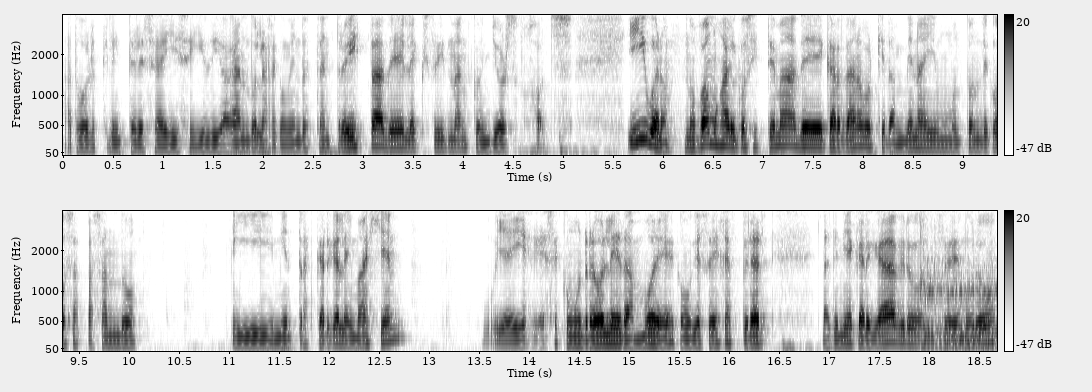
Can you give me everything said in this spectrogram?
A todos los que les interese ahí seguir divagando, les recomiendo esta entrevista de Lex Friedman con George Hotz. Y bueno, nos vamos al ecosistema de Cardano porque también hay un montón de cosas pasando. Y mientras carga la imagen, uy, ahí ese es como un reole de tambores, ¿eh? como que se deja esperar. La tenía cargada, pero se demoró.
